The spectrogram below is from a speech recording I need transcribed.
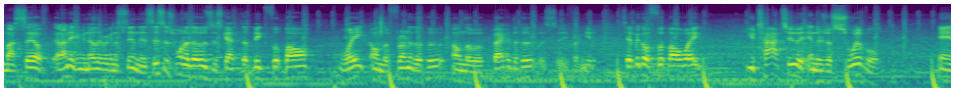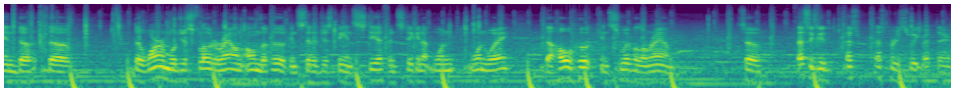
myself, and I didn't even know they were going to send this. This is one of those that's got the big football weight on the front of the hook, on the back of the hook. Let's see if I can get it. See that big old football weight? you tie to it and there's a swivel and the, the, the worm will just float around on the hook instead of just being stiff and sticking up one, one way. The whole hook can swivel around. So that's a good, that's, that's pretty sweet right there.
